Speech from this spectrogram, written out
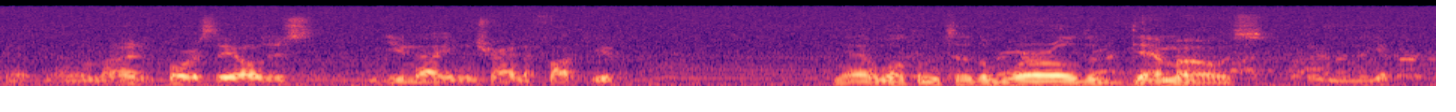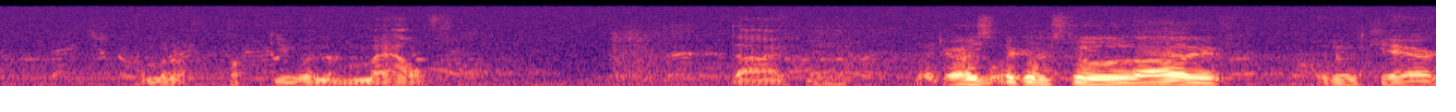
But never mind. Of course, they all just unite in trying to fuck you. Yeah, welcome to the world of demos. Yep. I'm gonna fuck you in the mouth. Die. My guy's like I'm still alive. I don't care.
